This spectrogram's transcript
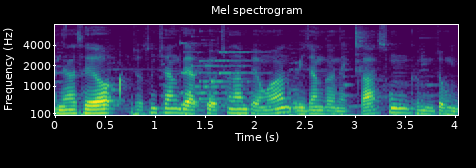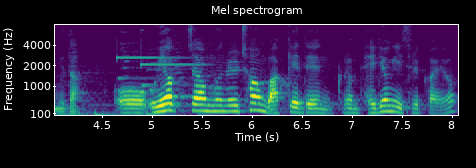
안녕하세요. 저 순천향대학교 천안병원 위장관외과 송금종입니다. 어, 의학 자문을 처음 맡게 된 그런 배경이 있을까요?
